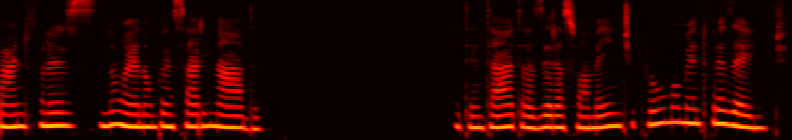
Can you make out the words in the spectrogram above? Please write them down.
Mindfulness não é não pensar em nada. É tentar trazer a sua mente para o momento presente.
